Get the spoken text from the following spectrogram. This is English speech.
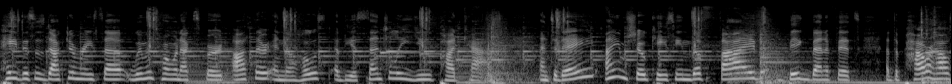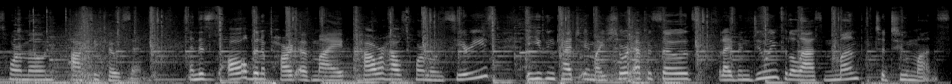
Hey, this is Dr. Mariza, women's hormone expert, author, and the host of the Essentially You podcast. And today I am showcasing the five big benefits of the powerhouse hormone, oxytocin. And this has all been a part of my Powerhouse Hormone series that you can catch in my short episodes that I've been doing for the last month to two months.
